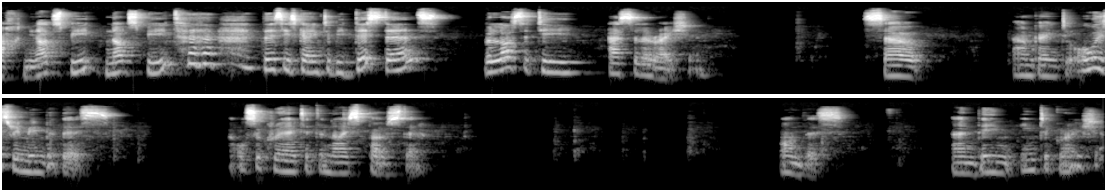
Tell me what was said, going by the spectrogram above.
ach, not speed, not speed. this is going to be distance, velocity, acceleration. So I'm going to always remember this. I also created a nice poster on this. And then integration.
